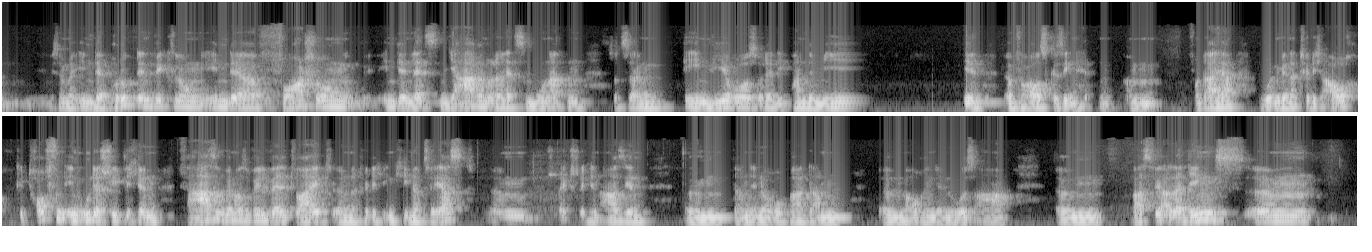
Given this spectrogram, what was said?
ich sag mal, in der Produktentwicklung, in der Forschung in den letzten Jahren oder letzten Monaten sozusagen den Virus oder die Pandemie ähm, vorausgesehen hätten. Ähm, von daher wurden wir natürlich auch getroffen in unterschiedlichen Phasen, wenn man so will, weltweit. Äh, natürlich in China zuerst, Schrägstrich in Asien, dann in Europa, dann auch in den USA. Was wir allerdings, ähm,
